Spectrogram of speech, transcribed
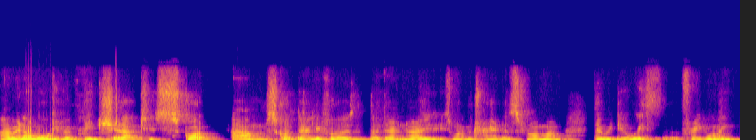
Um, and I will give a big shout out to Scott, um, Scott Daly, for those that don't know. He's one of the trainers from um, that we deal with frequently.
